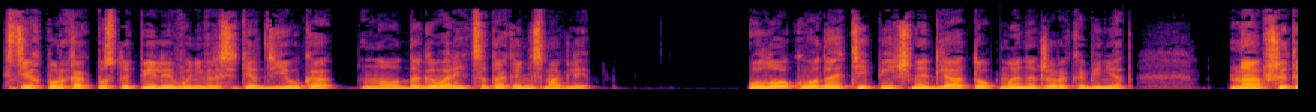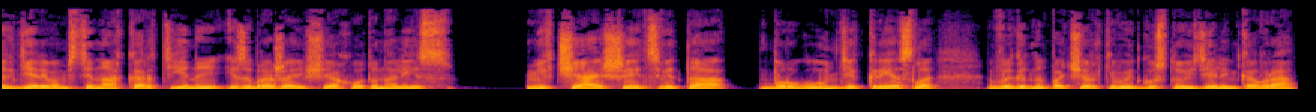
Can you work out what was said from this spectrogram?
с тех пор, как поступили в университет Дьюка, но договориться так и не смогли. У Локвуда типичный для топ-менеджера кабинет. На обшитых деревом стенах картины, изображающие охоту на лис, мягчайшие цвета бургунди, кресла выгодно подчеркивают густую зелень ковра,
